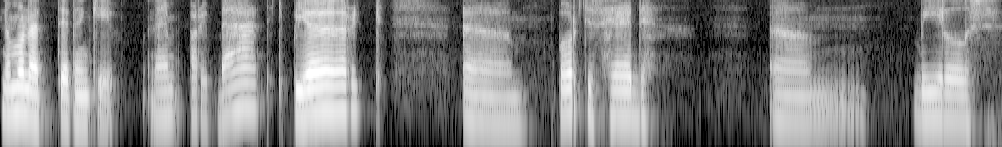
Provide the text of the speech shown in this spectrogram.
No monet tietenkin lempari band, Björk, ähm, Portishead, ähm, Beatles,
